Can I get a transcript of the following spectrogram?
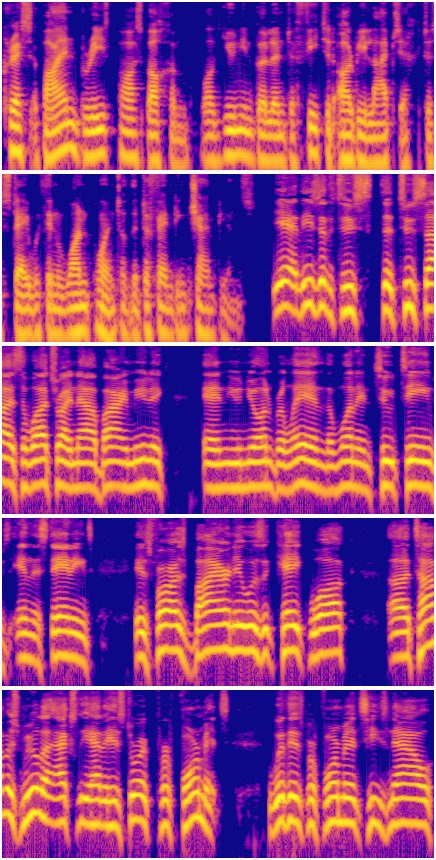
Chris, Bayern breezed past Bochum, while Union Berlin defeated RB Leipzig to stay within one point of the defending champions. Yeah, these are the two the two sides to watch right now: Bayern Munich and Union Berlin, the one and two teams in the standings. As far as Bayern, it was a cakewalk. Uh, Thomas Müller actually had a historic performance. With his performance, he's now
